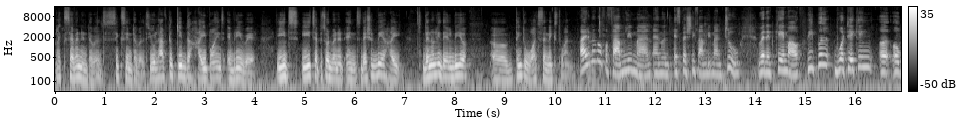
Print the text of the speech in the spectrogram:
like seven intervals, six intervals. You'll have to keep the high points everywhere. Each each episode when it ends, there should be a high. Then only there'll be a uh, thing to watch the next one. I remember for Family Man and when, especially Family Man 2, when it came out, people were taking a, a,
